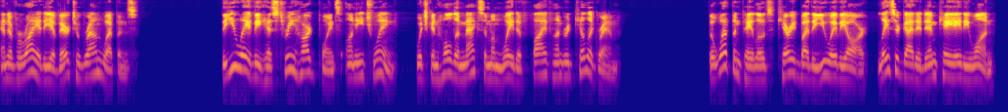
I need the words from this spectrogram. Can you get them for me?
and a variety of air-to-ground weapons. The UAV has three hardpoints on each wing, which can hold a maximum weight of 500 kg. The weapon payloads carried by the UAV are laser-guided Mk-81,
